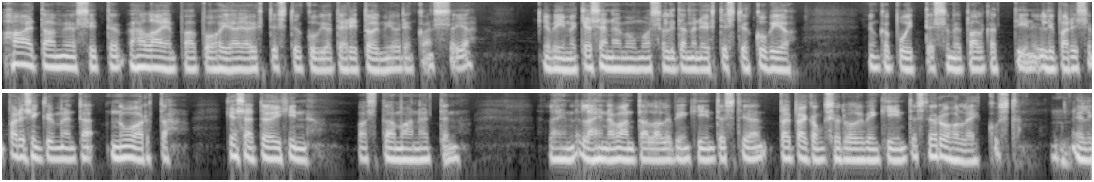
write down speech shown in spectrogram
haetaan myös sitten vähän laajempaa pohjaa ja yhteistyökuviota eri toimijoiden kanssa ja – ja viime kesänä muun muassa oli tämmöinen yhteistyökuvio, jonka puitteissa me palkattiin yli parisenkymmentä nuorta kesätöihin vastaamaan näiden lähinnä Vantaalla olevien kiinteistöjen tai pääkaupunkiseudulla olevien kiinteistöjen ruohonleikkuusta. Mm. Eli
